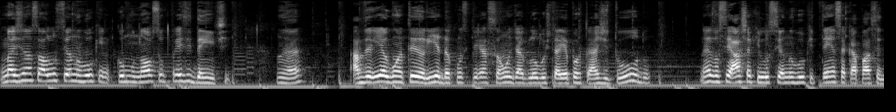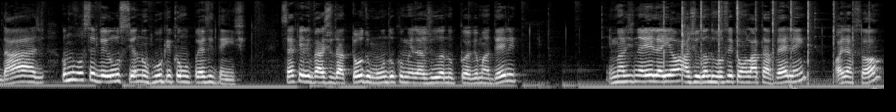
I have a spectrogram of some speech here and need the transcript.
Imagina só Luciano Huck como nosso presidente, né? Haveria alguma teoria da conspiração onde a Globo estaria por trás de tudo? Né? Você acha que Luciano Huck tem essa capacidade? Como você vê o Luciano Huck como presidente? Será que ele vai ajudar todo mundo como ele ajuda no programa dele? Imagina ele aí, ó, ajudando você com Lata Velha, hein? Olha só.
